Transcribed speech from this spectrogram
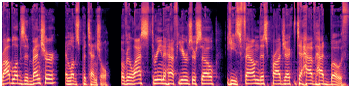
Rob loves adventure and loves potential. Over the last three and a half years or so, he's found this project to have had both.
